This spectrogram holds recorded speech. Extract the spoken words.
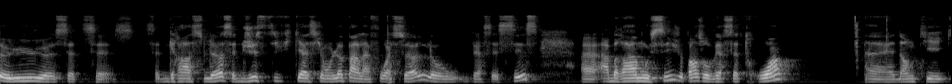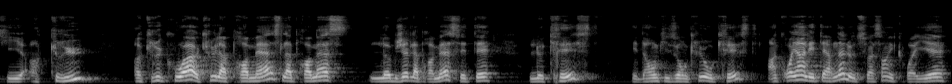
a eu euh, cette, grâce-là, cette justification-là par la foi seule, au verset 6. Abraham aussi, je pense, au verset 3, donc qui, qui, a cru. A cru quoi? A cru la promesse. La promesse, l'objet de la promesse, c'était le Christ. Et donc, ils ont cru au Christ. En croyant à l'éternel, de toute façon, ils croyaient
